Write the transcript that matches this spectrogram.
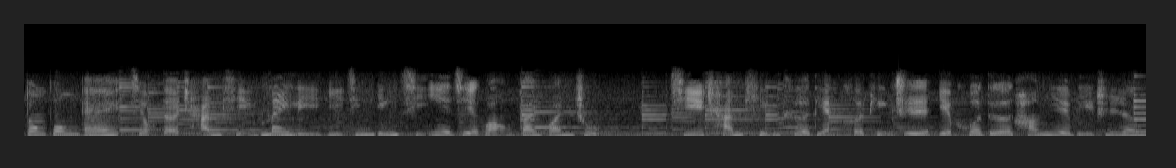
东风 A9 的产品魅力已经引起业界广泛关注，其产品特点和品质也获得行业一致认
